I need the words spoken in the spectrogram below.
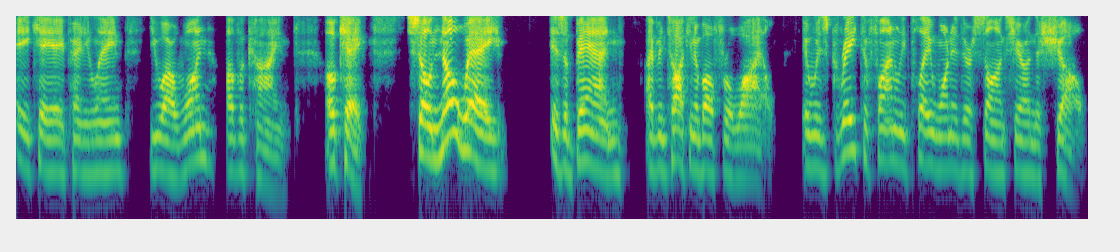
AKA Penny Lane. You are one of a kind. Okay. So No Way is a band I've been talking about for a while. It was great to finally play one of their songs here on the show.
